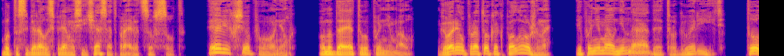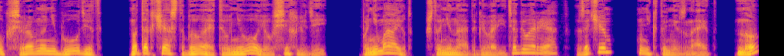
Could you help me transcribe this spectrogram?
будто собиралась прямо сейчас отправиться в суд. Эрих все понял. Он и до этого понимал. Говорил про то, как положено, и понимал, не надо этого говорить. Толк все равно не будет. Но так часто бывает и у него, и у всех людей. Понимают, что не надо говорить, а говорят. Зачем? Никто не знает. Но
